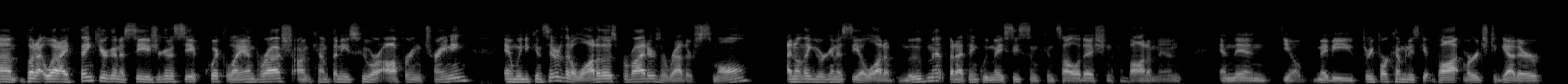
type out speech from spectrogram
Um, but what I think you're going to see is you're going to see a quick land rush on companies who are offering training and when you consider that a lot of those providers are rather small, I don't think we're going to see a lot of movement, but I think we may see some consolidation at the bottom end. And then, you know, maybe three, four companies get bought, merged together,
